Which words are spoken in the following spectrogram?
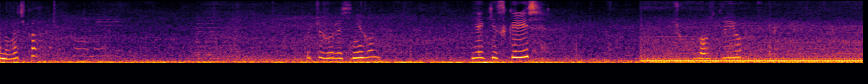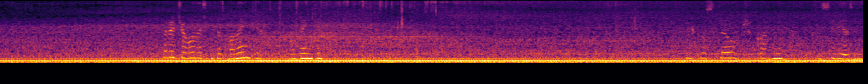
Становочка. Кучу гори снігом. Як і скрізь. Школа Австрію. До речі, вулички тут маленькі, маленькі. І костел шикарний, красивезний.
